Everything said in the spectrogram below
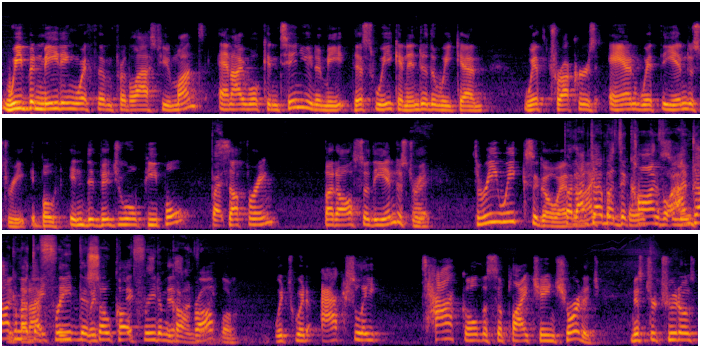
We've been meeting with them for the last few months, and I will continue to meet this week and into the weekend with truckers and with the industry, both individual people but, suffering, but also the industry. Right. Three weeks ago, Evan, but I'm talking about the convoy. I'm talking about the free, the so-called freedom this convoy. problem, which would actually tackle the supply chain shortage. Mr. Trudeau's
